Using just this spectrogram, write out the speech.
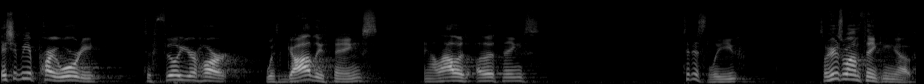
it should be a priority to fill your heart with godly things and allow those other things to just leave. So here's what I'm thinking of.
